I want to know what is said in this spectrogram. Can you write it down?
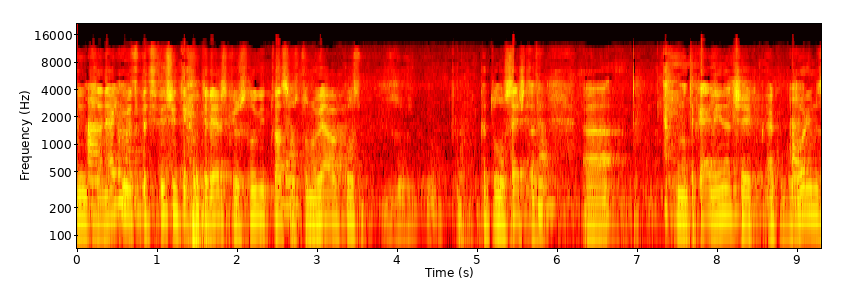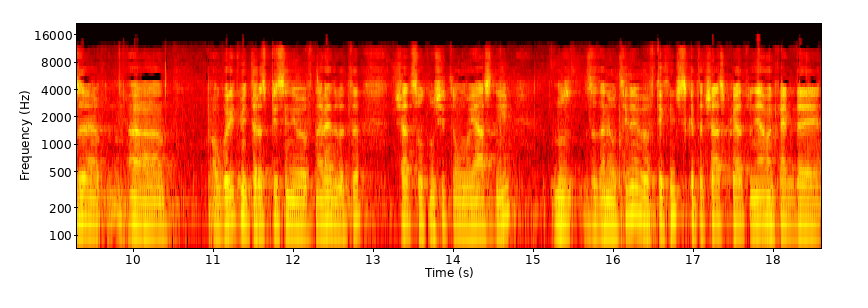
И, а, за някои от специфичните хотелиерски услуги това да. се установява по, като усещане. Да. А, но така или иначе, ако говорим а... за а, алгоритмите, разписани в наредбата, нещата са относително ясни, но за да не отидем в техническата част, която няма как да е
